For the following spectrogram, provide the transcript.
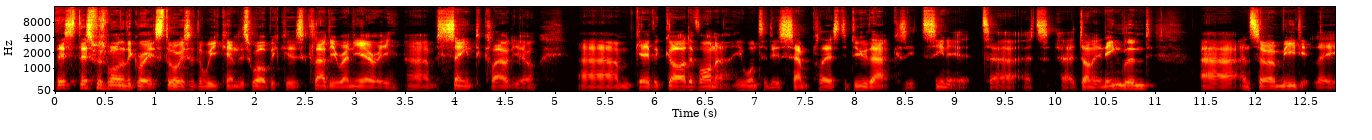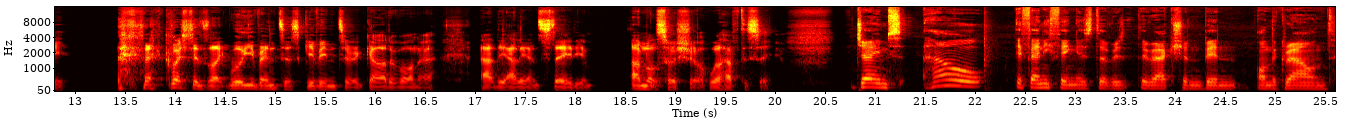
this this was one of the great stories of the weekend as well because Claudio Ranieri, um, Saint Claudio, um, gave a guard of honor. He wanted his Samp players to do that because he'd seen it at, uh, at uh, done in England, uh, and so immediately questions like, "Will Juventus give in to a guard of honor at the Allianz Stadium?" I'm not so sure. We'll have to see. James, how, if anything, is the re- the reaction been on the ground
